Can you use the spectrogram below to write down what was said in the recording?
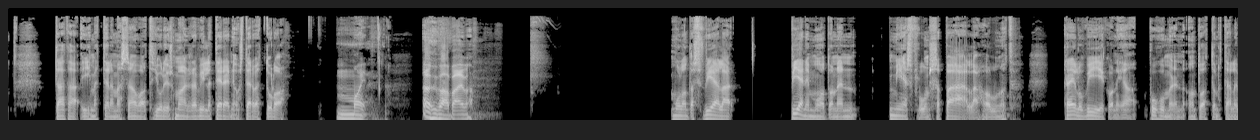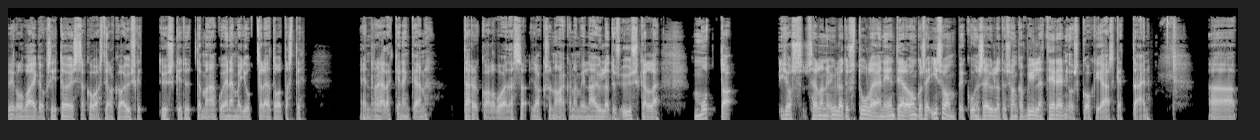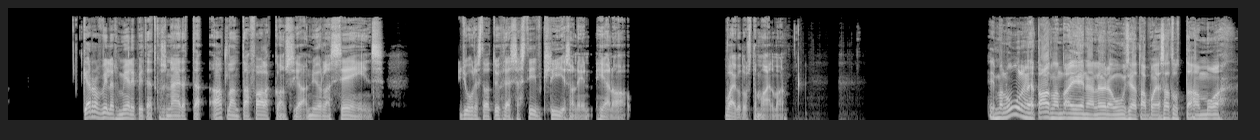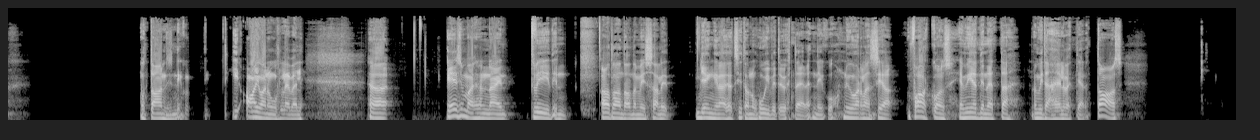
Tätä ihmettelemässä ovat Julius Mainer ja Ville Terenius. Tervetuloa. Moi. Hyvää päivää. Mulla on tässä vielä pienimuotoinen miesflunssa päällä ollut nyt reilu viikon ja puhuminen on tuottanut tällä viikolla vaikeuksia töissä. Kovasti alkaa yskityttämään, kun enemmän juttelee. Toivottavasti en räjätä kenenkään tärykalvoja tässä jakson aikana millään yllätysyskällä, mutta jos sellainen yllätys tulee, niin en tiedä, onko se isompi kuin se yllätys, jonka Ville Terenius koki äskettäin. Ää, kerro Ville sun mielipiteet, kun sä näet, että Atlanta Falcons ja New Orleans Saints juhlistavat yhdessä Steve Cleasonin hienoa vaikutusta maailmaan. Siis mä luulin, että Atlanta ei enää löydä uusia tapoja satuttaa mua. Mutta tämä on siis niinku aivan uusi leveli. Öö, ensimmäisenä näin tweetin Atlantalta, missä oli jengiläiset sitonut huivit yhteen, että niinku New Orleans ja Falcons, ja mietin, että no mitä helvettiä nyt taas.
